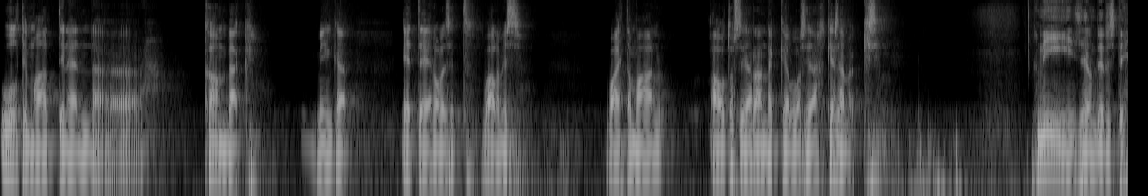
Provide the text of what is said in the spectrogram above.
ultimaattinen comeback, minkä eteen olisit valmis vaihtamaan autosia, rannekellosia, kesämökkisi? Niin, se on tietysti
